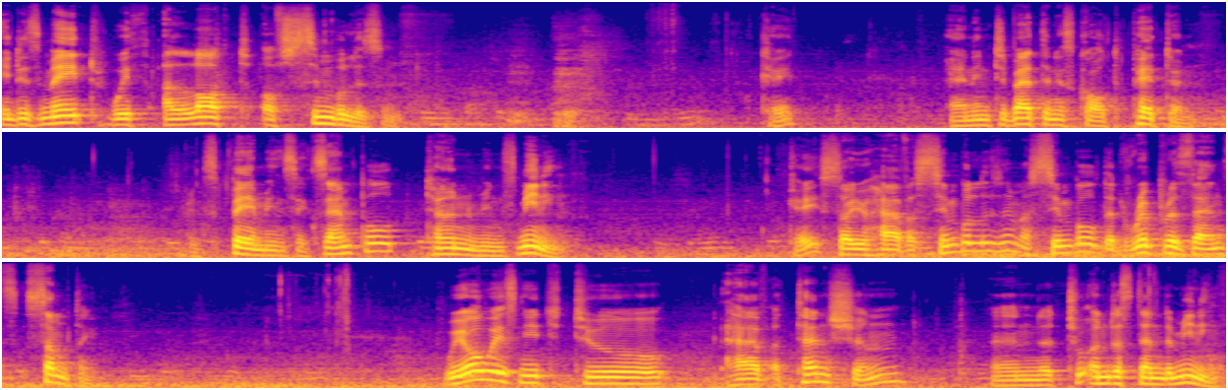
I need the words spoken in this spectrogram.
it is made with a lot of symbolism. Okay? And in Tibetan it's called petun. It's pe means example, tun means meaning. Okay, so you have a symbolism, a symbol that represents something. We always need to have attention and to understand the meaning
